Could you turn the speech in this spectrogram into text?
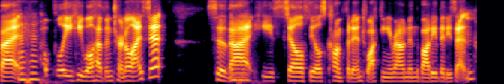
But Mhm. hopefully he will have internalized it so Mm-hmm. that he still feels confident walking around in the body that he's in.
